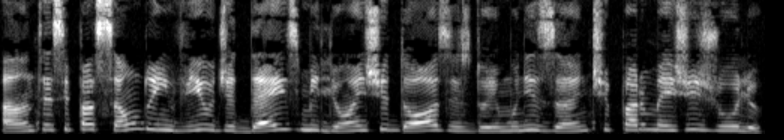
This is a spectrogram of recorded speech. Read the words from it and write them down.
a antecipação do envio de 10 milhões de doses do imunizante para o mês de julho.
